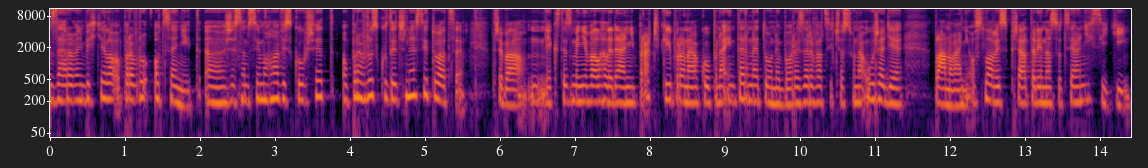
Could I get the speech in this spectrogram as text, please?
Zároveň bych chtěla opravdu ocenit, eh, že jsem si mohla vyzkoušet opravdu skutečné situace. Třeba, hm, jak jste zmiňoval, hledání pračky pro nákup na internetu nebo rezervaci času na úřadě, plánování oslavy s přáteli na sociálních sítích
